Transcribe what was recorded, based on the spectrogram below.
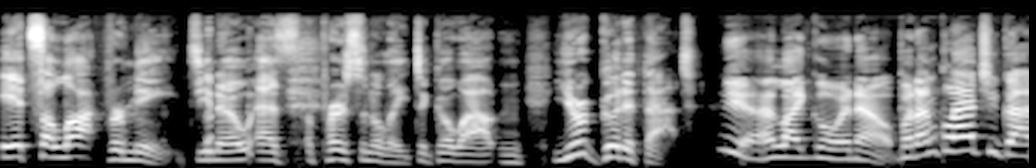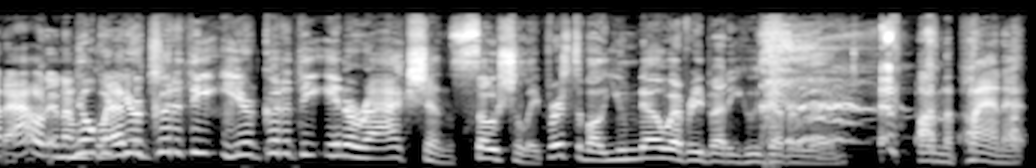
It's a lot for me, you know, as personally to go out, and you're good at that. Yeah, I like going out, but I'm glad you got out, and I'm no, glad but you're that you- good at the you're good at the interactions socially. First of all, you know everybody who's ever lived on the planet.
